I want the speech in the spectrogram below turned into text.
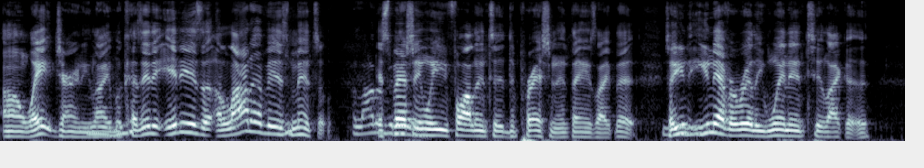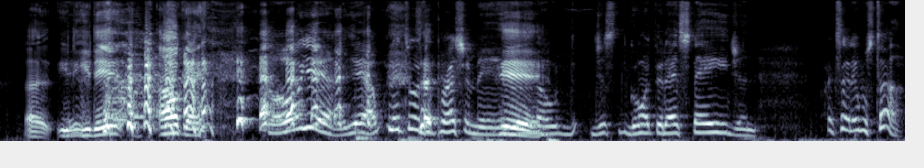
um, weight journey, like because it it is a, a lot of it is mental, Mm-hmm. A lot of especially. Mm-hmm. when you fall into depression and things like that. So you you never really went into like a uh, you, you did okay oh yeah, yeah. I went into a depression, man. Yeah. You know, just going through that stage, and like I said, it was tough.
